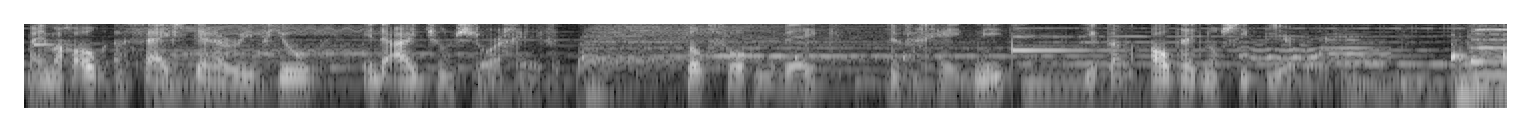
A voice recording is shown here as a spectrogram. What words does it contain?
Maar je mag ook een 5 sterren review in de iTunes Store geven. Tot volgende week en vergeet niet, je kan altijd nog cipier worden.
